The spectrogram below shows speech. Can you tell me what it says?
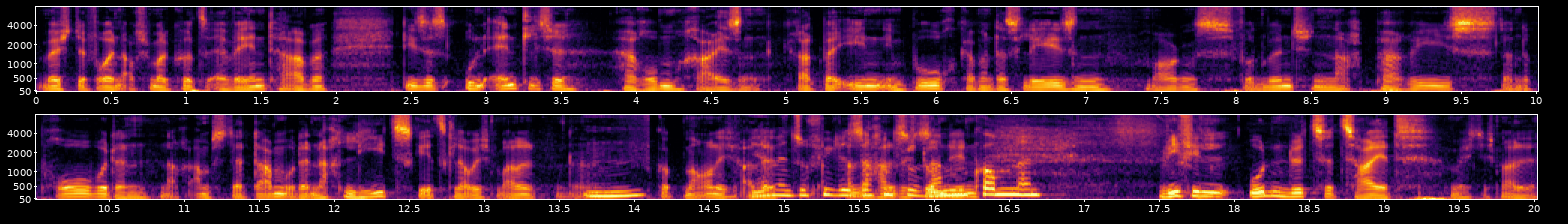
möchte, vorhin auch schon mal kurz erwähnt habe, dieses unendliche Herumreisen. Gerade bei Ihnen im Buch kann man das lesen, morgens von München nach Paris, dann eine Probe, dann nach Amsterdam oder nach Leeds geht es, glaube ich, mal. Da mhm. kommt man auch nicht alle. Ja, wenn so viele Sachen zusammenkommen, dann wie viel unnütze Zeit, möchte ich mal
